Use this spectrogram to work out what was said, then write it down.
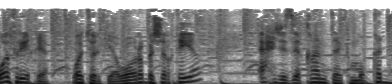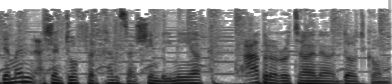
وأفريقيا وتركيا. وأوروبا الشرقية احجز إقامتك مقدما عشان توفر 25% عبر روتانا دوت كوم.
